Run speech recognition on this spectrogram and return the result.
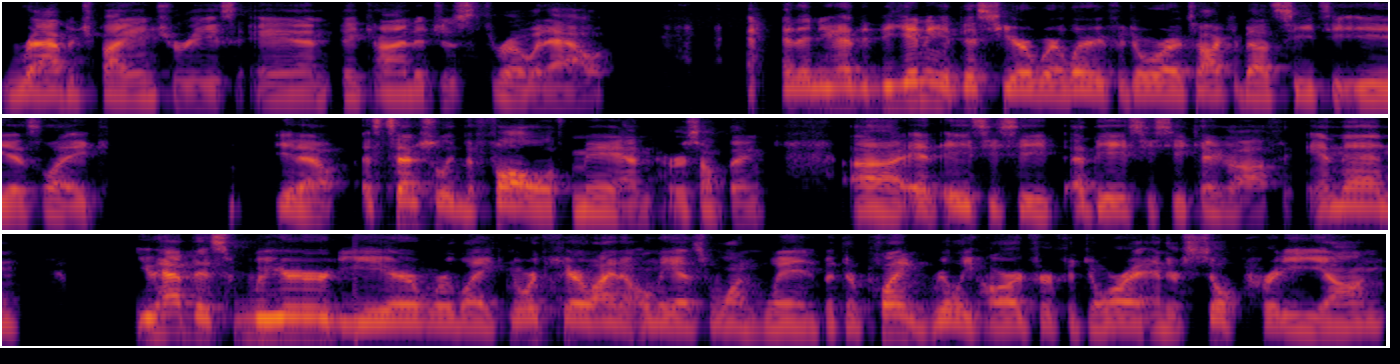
ravaged by injuries and they kind of just throw it out. And then you had the beginning of this year where Larry Fedora talked about CTE as like, you know, essentially the fall of man or something uh, at ACC at the ACC kickoff. And then you have this weird year where like North Carolina only has one win, but they're playing really hard for Fedora and they're still pretty young.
